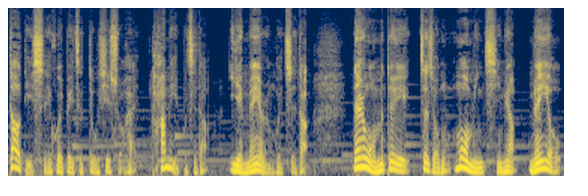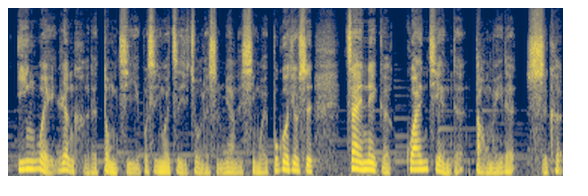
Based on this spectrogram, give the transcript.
到底谁会被这毒气所害，他们也不知道，也没有人会知道。但是我们对这种莫名其妙、没有因为任何的动机，也不是因为自己做了什么样的行为，不过就是在那个关键的倒霉的时刻，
